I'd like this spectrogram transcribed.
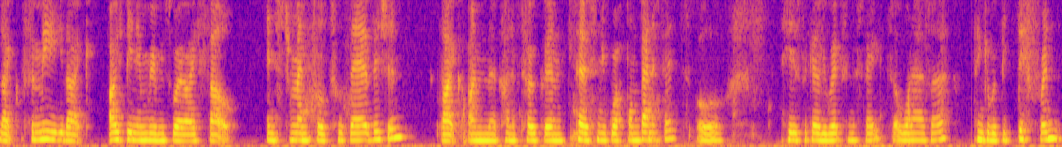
like for me, like I've been in rooms where I felt instrumental to their vision. Like I'm the kind of token person who grew up on benefits or here's the girl who works in the States or whatever. I think it would be different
